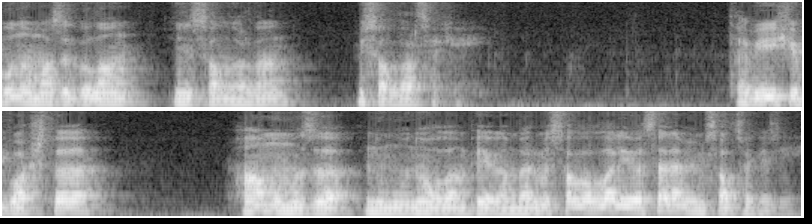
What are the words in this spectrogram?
bu namazı qılan insanlardan misallar çəkək. Təbii ki, başda hamımıza nümunə olan Peyğəmbərimiz sallallahu aleyhi və sələm misal çəkəcək.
